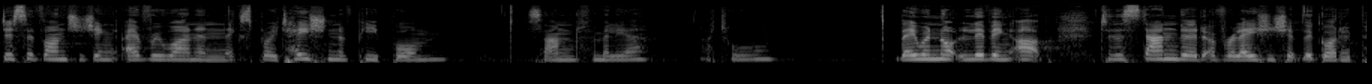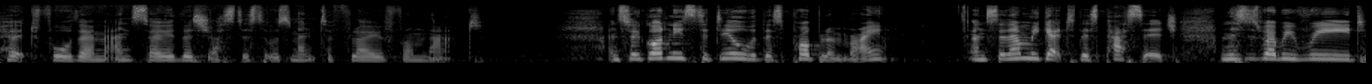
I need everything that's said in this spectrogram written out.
disadvantaging everyone and exploitation of people. Sound familiar at all? They were not living up to the standard of relationship that God had put for them, and so there's justice that was meant to flow from that. And so God needs to deal with this problem, right? And so then we get to this passage, and this is where we read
